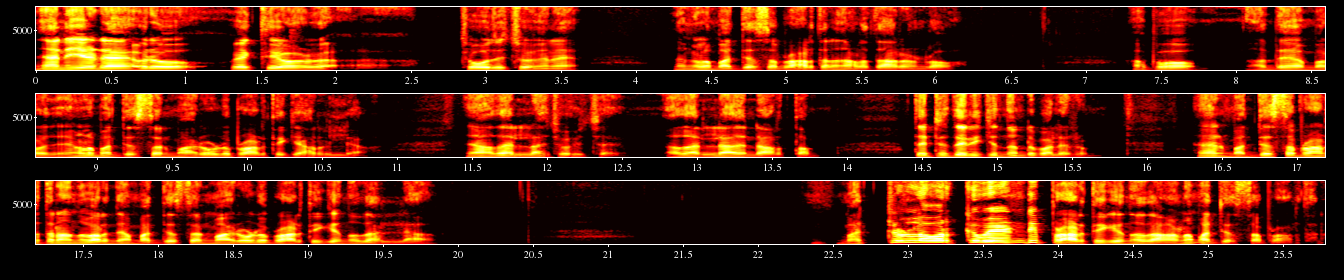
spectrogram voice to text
ഞാൻ ഈയിടെ ഒരു വ്യക്തിയോട് ചോദിച്ചു ഇങ്ങനെ നിങ്ങൾ മധ്യസ്ഥ പ്രാർത്ഥന നടത്താറുണ്ടോ? അപ്പോൾ അദ്ദേഹം പറഞ്ഞു ഞങ്ങൾ മധ്യസ്ഥന്മാരോട് പ്രാർത്ഥിക്കാറില്ല. ഞാൻ അതല്ല ചോദിച്ചത്. അതല്ല അതിന്റെ അർത്ഥം. തെറ്റിദ്ധരിക്കുന്നുണ്ട് പലരും. ഞാൻ മധ്യസ്ഥ പ്രാർത്ഥന എന്ന് പറഞ്ഞാൽ മധ്യസ്ഥന്മാരോട് പ്രാർത്ഥിക്കുന്നതല്ല. മറ്റുള്ളവർക്ക് വേണ്ടി പ്രാർത്ഥിക്കുന്നതാണ് മധ്യസ്ഥ പ്രാർത്ഥന.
